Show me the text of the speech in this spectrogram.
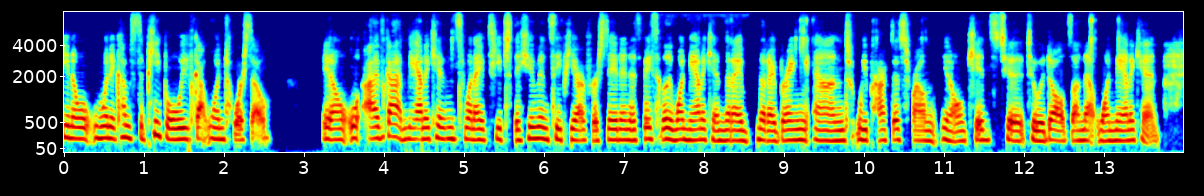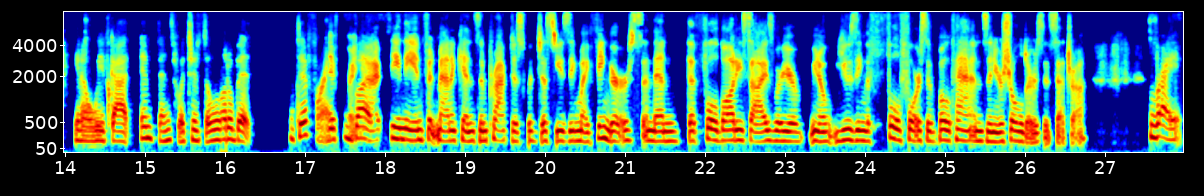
you know, when it comes to people, we've got one torso. You know, I've got mannequins when I teach the human CPR first aid, and it's basically one mannequin that I that I bring, and we practice from you know kids to to adults on that one mannequin. You know, we've got infants, which is a little bit different. different. But yeah, I've seen the infant mannequins in practice with just using my fingers and then the full body size where you're, you know, using the full force of both hands and your shoulders, etc. Right.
